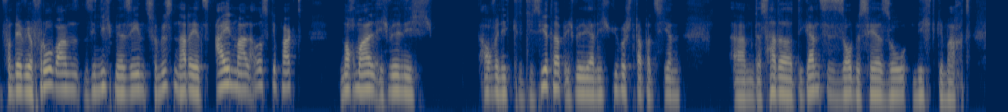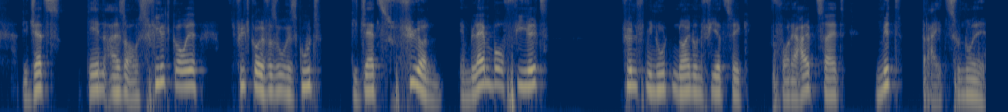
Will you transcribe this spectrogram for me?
von der wir froh waren, sie nicht mehr sehen zu müssen, hat er jetzt einmal ausgepackt. Nochmal, ich will nicht, auch wenn ich kritisiert habe, ich will ja nicht überstrapazieren. Ähm, das hat er die ganze Saison bisher so nicht gemacht. Die Jets gehen also aufs Field Goal. Field Goal Versuch ist gut. Die Jets führen im Lambeau Field 5 Minuten 49 vor der Halbzeit mit 3 zu 0.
